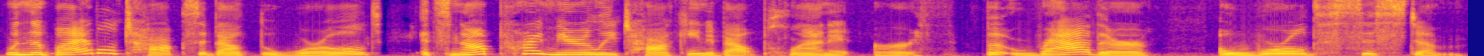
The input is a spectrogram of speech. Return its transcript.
When the Bible talks about the world, it's not primarily talking about planet Earth, but rather a world system,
